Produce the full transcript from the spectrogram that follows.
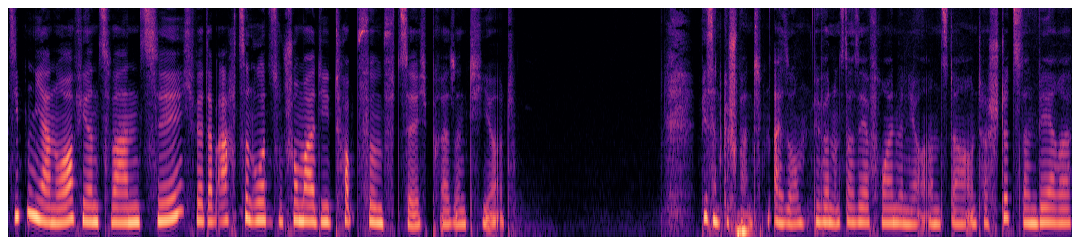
7. Januar 24 wird ab 18 Uhr schon mal die Top 50 präsentiert. Wir sind gespannt. Also, wir würden uns da sehr freuen, wenn ihr uns da unterstützt. Dann wäre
